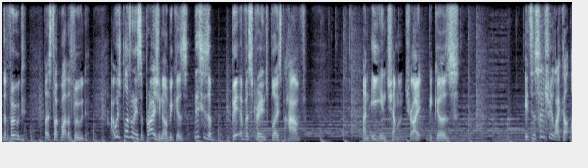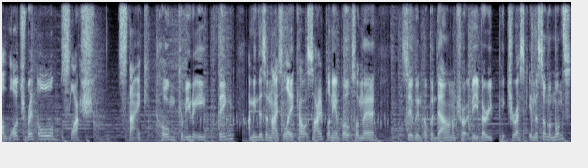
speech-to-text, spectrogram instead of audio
The food. Let's talk about the food. I was pleasantly surprised, you know, because this is a bit of a strange place to have an eating challenge, right? Because it's essentially like a, a lodge rental slash static home community thing. I mean, there's a nice lake outside, plenty of boats on there, sailing up and down. I'm sure it'd be very picturesque in the summer months,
